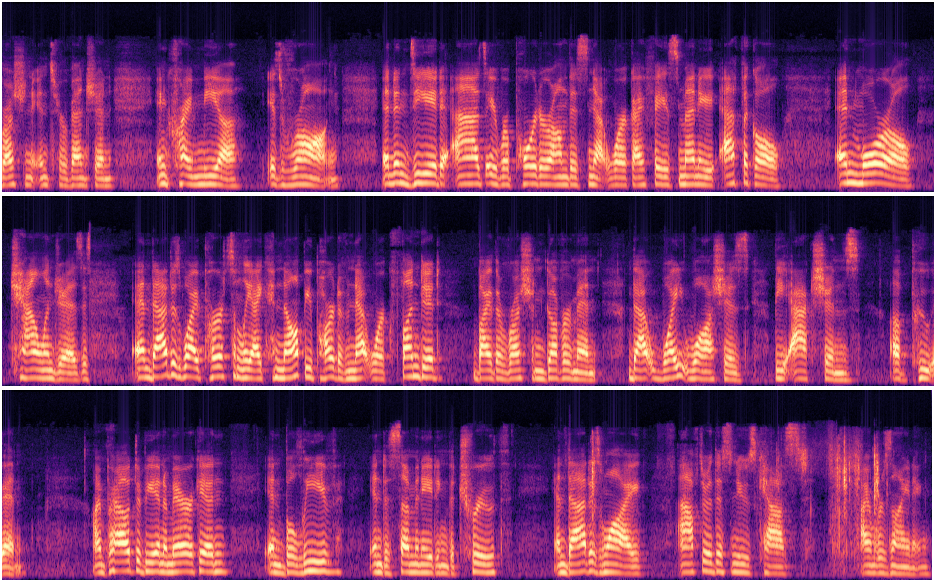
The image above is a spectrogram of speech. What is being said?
Russian intervention in Crimea is wrong. And indeed, as a reporter on this network, I face many ethical and moral challenges. And that is why personally I cannot be part of a network funded by the Russian government that whitewashes the actions of Putin. I'm proud to be an American and believe in disseminating the truth. And that is why, after this newscast, I'm resigning.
